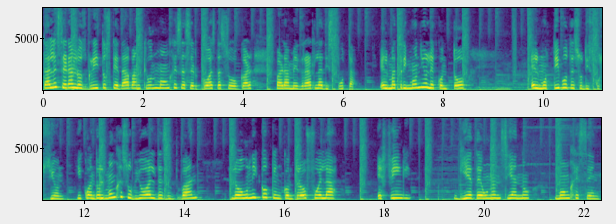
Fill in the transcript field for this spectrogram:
Tales eran los gritos que daban que un monje se acercó hasta su hogar para medrar la disputa. El matrimonio le contó el motivo de su discusión, y cuando el monje subió al desván, lo único que encontró fue la efigie de un anciano monje zen.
